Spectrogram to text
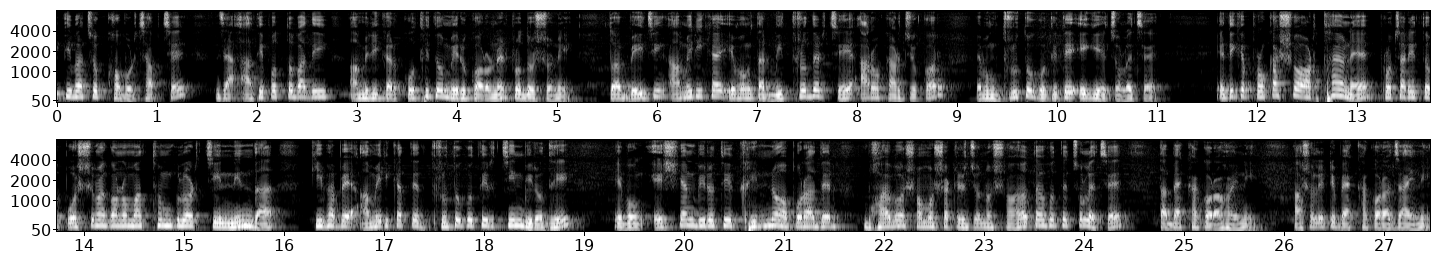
ইতিবাচক খবর ছাপছে, যা আধিপত্যবাদী আমেরিকার কথিত মেরুকরণের প্রদর্শনী। তবে বেইজিং আমেরিকা এবং তার মিত্রদের চেয়ে আরও কার্যকর এবং দ্রুত গতিতে এগিয়ে চলেছে। এদিকে প্রকাশ্য অর্থায়নে প্রচারিত পশ্চিমা গণমাধ্যমগুলোর চীন নিন্দা, কীভাবে আমেরিকাতে দ্রুতগতির চীন বিরোধী এবং এশিয়ান বিরোধী ঘৃণ্য অপরাধের ভয়াবহ সমস্যাটির জন্য সহায়তা হতে চলেছে, তা ব্যাখ্যা করা হয়নি। আসলে এটি ব্যাখ্যা করা যায়নি।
